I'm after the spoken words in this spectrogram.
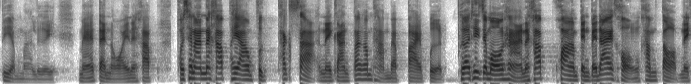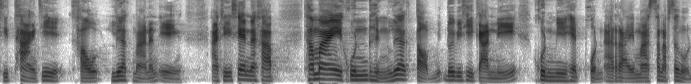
เตรียมมาเลย แม้แต่น้อยนะครับ เพราะฉะนั้นนะครับพยายามฝึกทักษะในการตั้งคำถามแบบปลายเปิด เพื่อที่จะมองหานะครับความเป็นไปได้ของคำตอบในทิศทางที่เขาเลือกมานั่นเอง อาทิเช่นนะครับทำไมคุณถึงเลือกตอบด้วยวิธีการนี้ คุณมีเหตุผลอะไรมาสนับสนุน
